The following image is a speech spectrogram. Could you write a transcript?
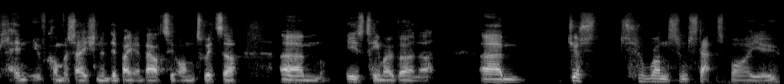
plenty of conversation and debate about it on Twitter, um, is Timo Werner. Um, just to run some stats by you,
